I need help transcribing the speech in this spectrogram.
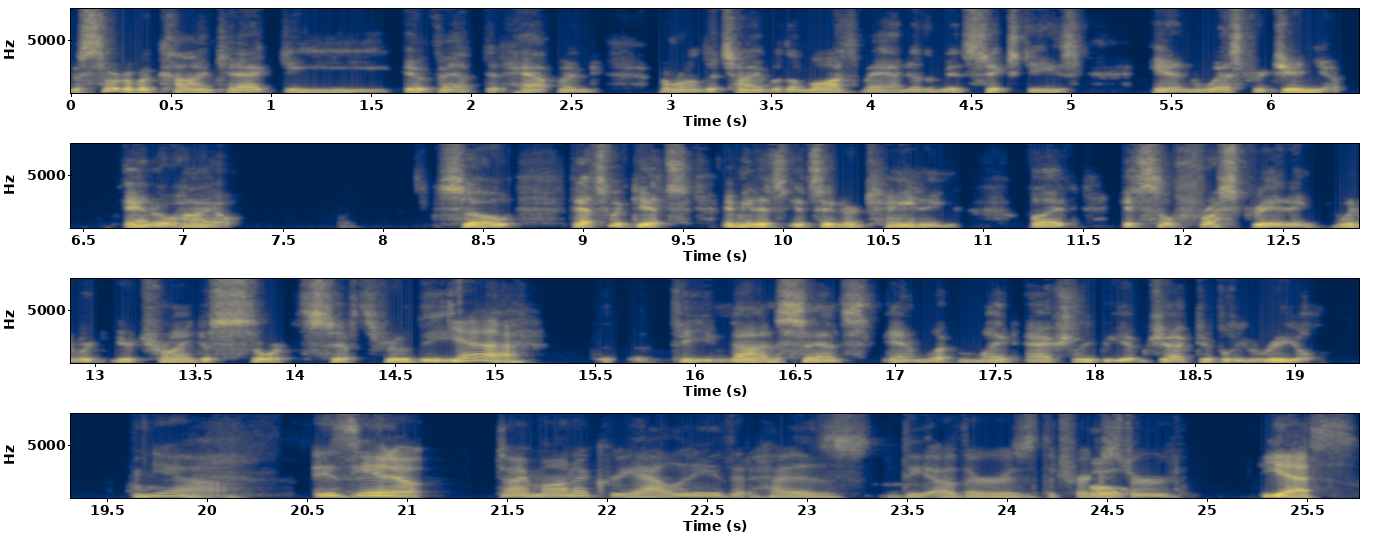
was sort of a contactee event that happened around the time of the Mothman in the mid 60s in West Virginia and Ohio. So that's what gets, I mean, it's, it's entertaining, but it's so frustrating when you're trying to sort, sift through the, yeah. the, the nonsense and what might actually be objectively real. Yeah. Is you it know, daimonic reality that has the other is the trickster? Oh. Yes,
